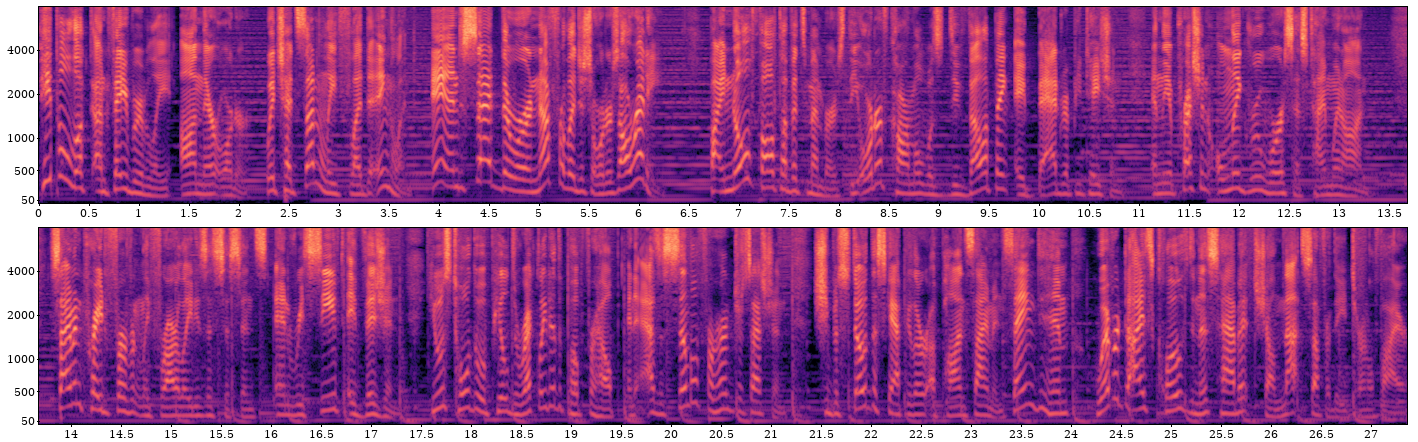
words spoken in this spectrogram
People looked unfavorably on their order, which had suddenly fled to England, and said there were enough religious orders already. By no fault of its members, the Order of Carmel was developing a bad reputation, and the oppression only grew worse as time went on. Simon prayed fervently for Our Lady's assistance and received a vision. He was told to appeal directly to the Pope for help, and as a symbol for her intercession, she bestowed the scapular upon Simon, saying to him, Whoever dies clothed in this habit shall not suffer the eternal fire.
